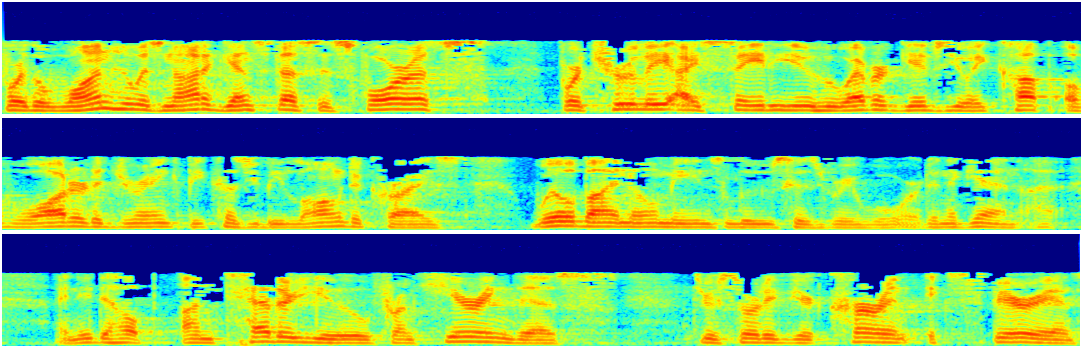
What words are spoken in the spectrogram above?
For the one who is not against us is for us. For truly I say to you, whoever gives you a cup of water to drink because you belong to Christ will by no means lose his reward. And again, I, I need to help untether you from hearing this through sort of your current experience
